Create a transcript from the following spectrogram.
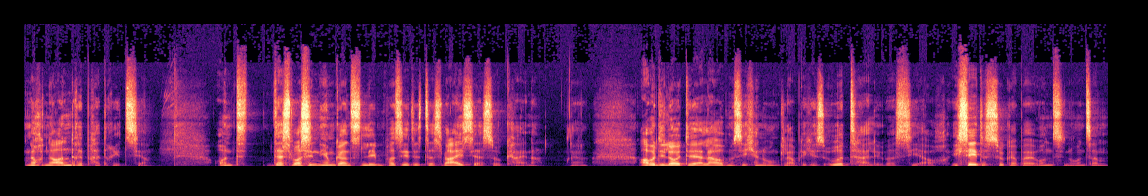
noch eine andere Patricia. Und das, was in ihrem ganzen Leben passiert ist, das weiß ja so keiner. Ja. Aber die Leute erlauben sich ein unglaubliches Urteil über sie auch. Ich sehe das sogar bei uns in unserem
